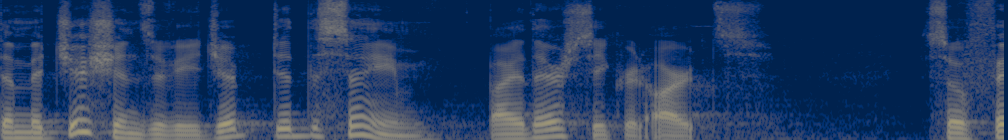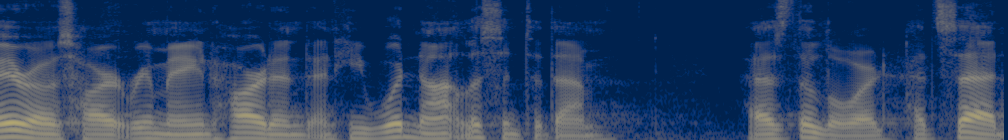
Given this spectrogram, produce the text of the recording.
the magicians of Egypt did the same by their secret arts. So Pharaoh's heart remained hardened, and he would not listen to them as the Lord had said.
